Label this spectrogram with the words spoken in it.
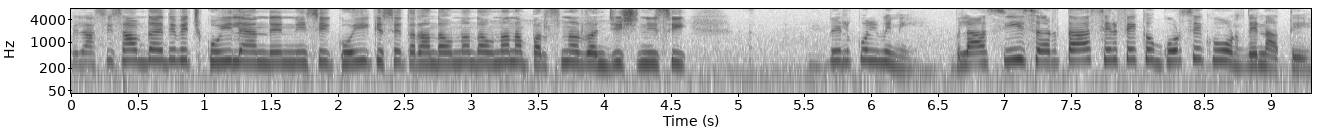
Bilasi ਸਾਹਿਬ ਦਾ ਇਹਦੇ ਵਿੱਚ ਕੋਈ ਲੈਣ ਦੇਣ ਨਹੀਂ ਸੀ ਕੋਈ ਕਿਸੇ ਤਰ੍ਹਾਂ ਦਾ ਉਹਨਾਂ ਦਾ ਉਹਨਾਂ ਨਾਲ ਪਰਸਨਲ ਰੰਜਿਸ਼ ਨਹੀਂ ਸੀ। ਬਿਲਕੁਲ ਵੀ ਨਹੀਂ। ਬਲਾਸੀ ਸਰ ਤਾਂ ਸਿਰਫ ਇੱਕ ਗੁਰਸਿੱਖ ਹੋਣ ਦੇ ਨਾਤੇ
